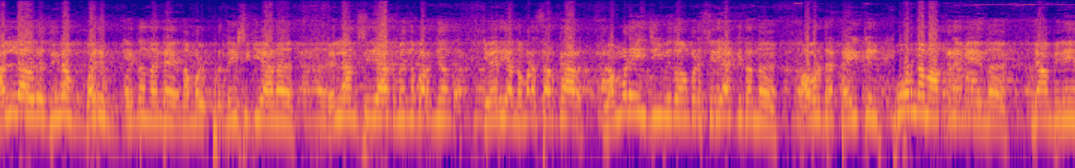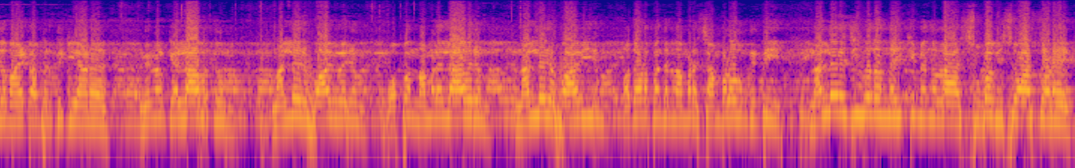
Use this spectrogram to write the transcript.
നല്ല ഒരു ദിനം വരും എന്ന് തന്നെ നമ്മൾ പ്രതീക്ഷിക്കുകയാണ്. എല്ലാം ശരിയാക്കുമെന്ന് പറഞ്ഞ് കയറിയ നമ്മുടെ സർക്കാർ നമ്മുടെ ഈ ജീവിതവും കൂടെ ശരിയാക്കി തന്ന് അവരുടെ ടൈറ്റിൽ പൂർണമാക്കണമേ എന്ന് ഞാൻ വിനീതമായിട്ട് അഭ്യർത്ഥിക്കുകയാണ്. നിങ്ങൾക്ക് എല്ലാവർക്കും നല്ലൊരു ഭാവി വരും. ഒപ്പം നമ്മളെല്ലാവരും നല്ലൊരു ഭാവിയും അതോടൊപ്പം തന്നെ നമ്മുടെ ശമ്പളവും കിട്ടി. നല്ലൊരു ജീവിതം നയിക്കും എന്നുള്ള ശുഭവിശ്വാസത്തോടെ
